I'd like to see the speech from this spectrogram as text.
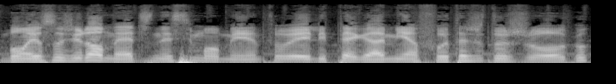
Bom, eu sugiro ao Mads nesse momento ele pegar a minha footage do jogo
